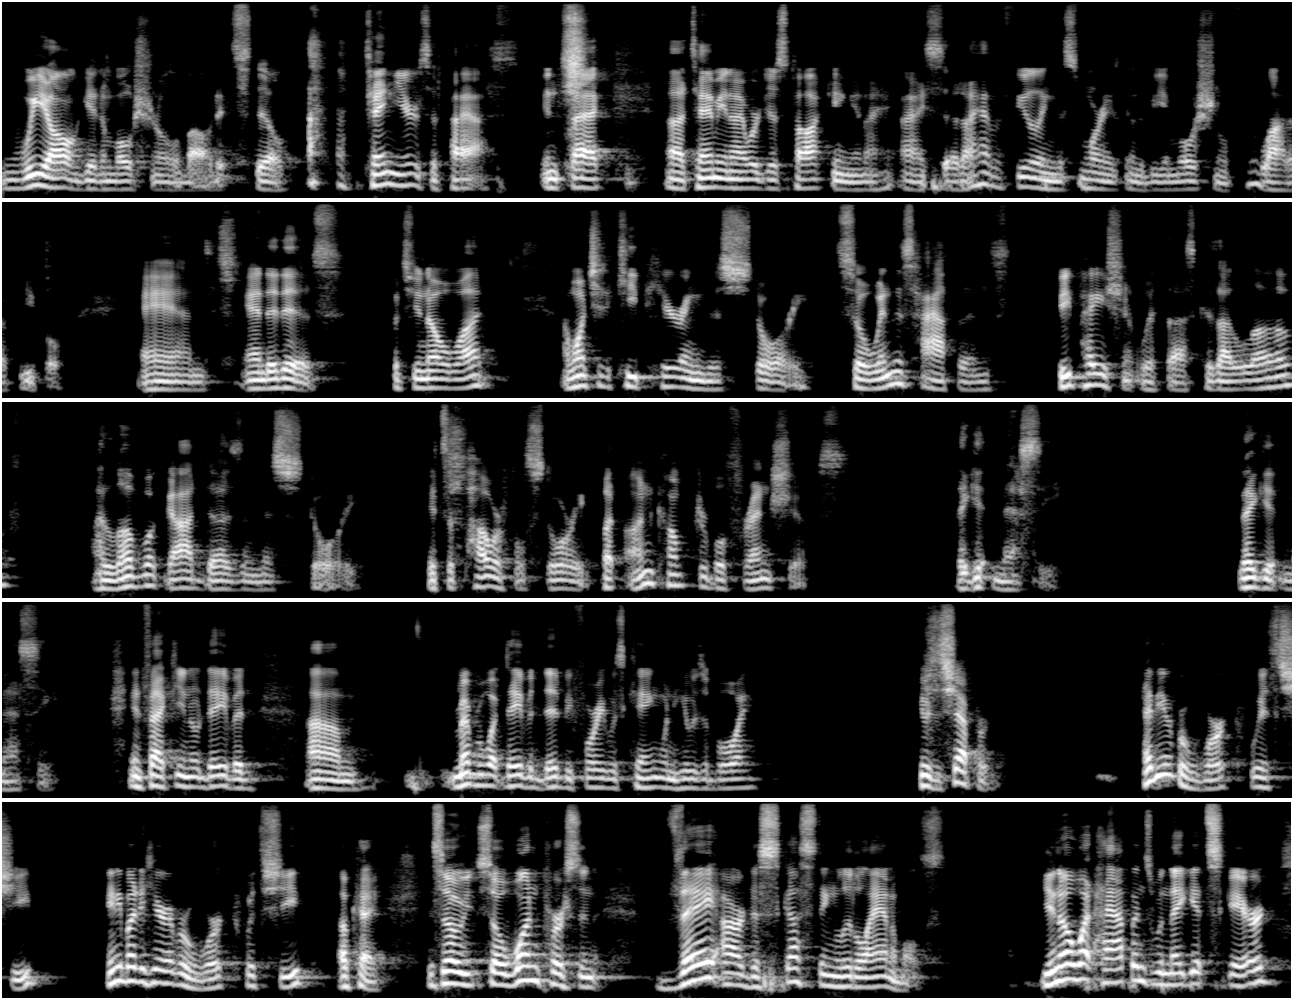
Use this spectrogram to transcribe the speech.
we all get emotional about it still. 10 years have passed. In fact, uh, Tammy and I were just talking, and I, I said, I have a feeling this morning is going to be emotional for a lot of people. And, and it is. But you know what? I want you to keep hearing this story. So when this happens, be patient with us because I love, I love what God does in this story. It's a powerful story, but uncomfortable friendships they get messy. They get messy. In fact, you know, David, um, remember what David did before he was king when he was a boy? He was a shepherd. Have you ever worked with sheep? Anybody here ever worked with sheep? Okay. So, so one person, they are disgusting little animals. You know what happens when they get scared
